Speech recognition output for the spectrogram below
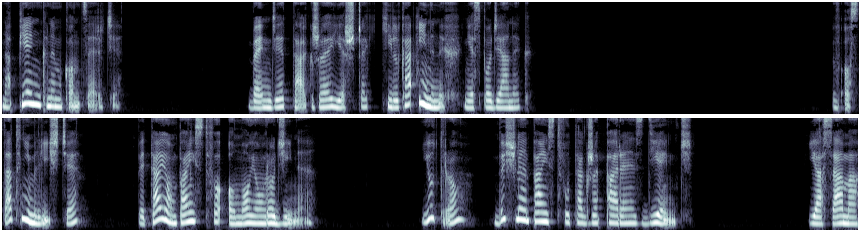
na pięknym koncercie. Będzie także jeszcze kilka innych niespodzianek. W ostatnim liście pytają Państwo o moją rodzinę. Jutro wyślę Państwu także parę zdjęć. Ja sama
